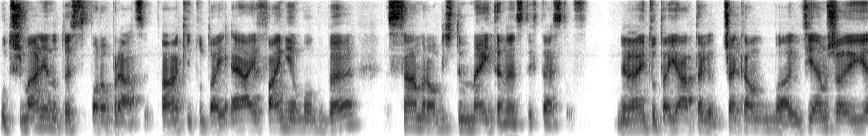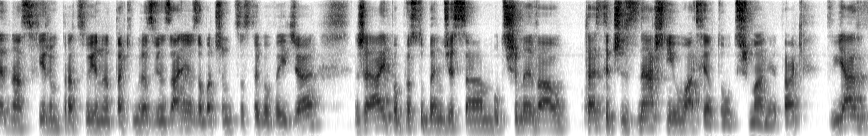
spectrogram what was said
utrzymanie no to jest sporo pracy, tak? I tutaj AI fajnie mógłby sam robić tym maintenance tych testów. I tutaj ja te, czekam, wiem, że jedna z firm pracuje nad takim rozwiązaniem, zobaczymy, co z tego wyjdzie, że AI po prostu będzie sam utrzymywał testy, czy znacznie ułatwiał to utrzymanie. Tak? Ja,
